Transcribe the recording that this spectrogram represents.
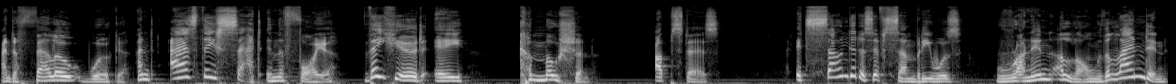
and a fellow worker. And as they sat in the foyer, they heard a commotion upstairs. It sounded as if somebody was running along the landing.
